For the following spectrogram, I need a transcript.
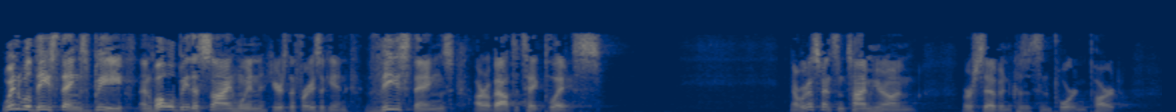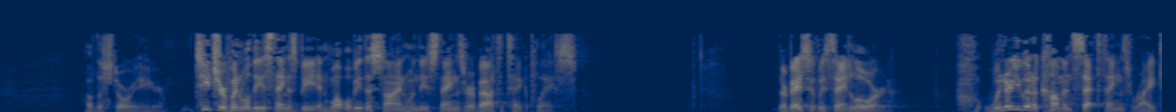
When will these things be, and what will be the sign when, here's the phrase again, these things are about to take place? Now, we're going to spend some time here on verse 7 because it's an important part of the story here. Teacher, when will these things be, and what will be the sign when these things are about to take place? They're basically saying, Lord, when are you going to come and set things right?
